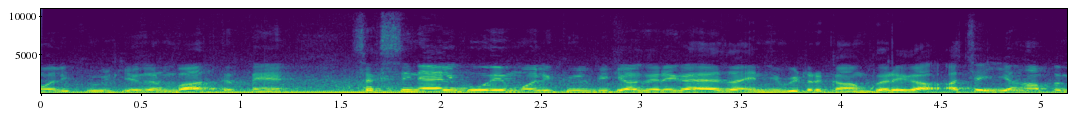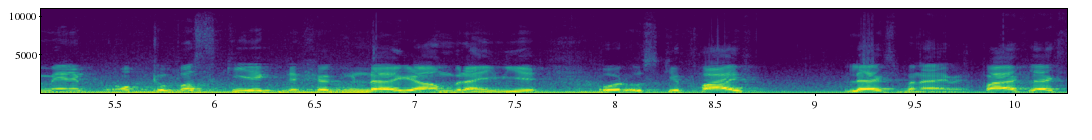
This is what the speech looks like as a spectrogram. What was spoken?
molecule की अगर हम बात करते हैं सक्सिनाइल कोए मॉलिक्यूल भी क्या करेगा? एज अ इनहिबिटर काम करेगा। अच्छा यहाँ पर मैंने ऑक्टोपस की एक डायग्राम बनाई हुई है और उसके फाइव लैक्स बनाए हुए फाइव लैक्स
